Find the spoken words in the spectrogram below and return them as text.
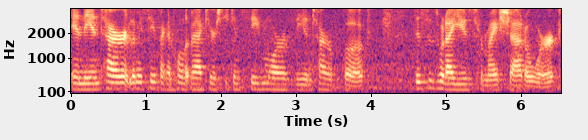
And the entire, let me see if I can hold it back here so you can see more of the entire book. This is what I use for my shadow work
